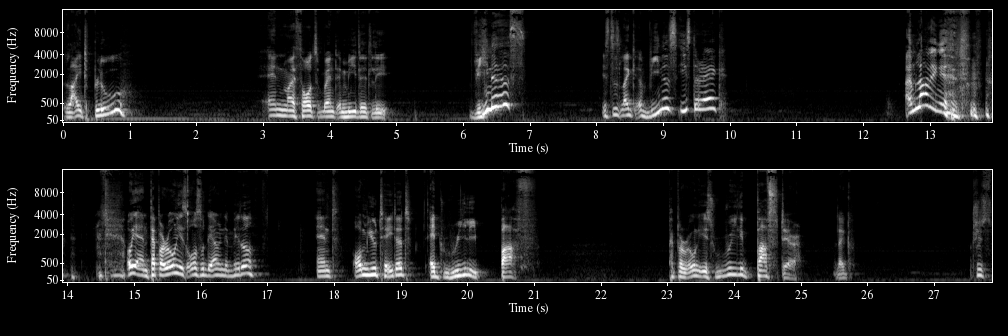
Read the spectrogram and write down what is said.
light blue. And my thoughts went immediately Venus? Is this like a Venus Easter egg? I'm loving it. Oh yeah, and pepperoni is also there in the middle, and all mutated and really buff. Pepperoni is really buff there, like she's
